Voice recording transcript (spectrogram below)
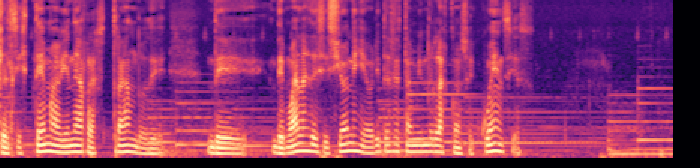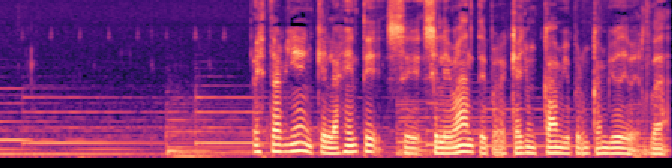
que el sistema viene arrastrando de, de, de malas decisiones y ahorita se están viendo las consecuencias. Está bien que la gente se, se, levante para que haya un cambio, pero un cambio de verdad.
